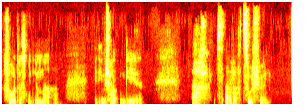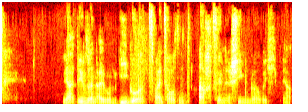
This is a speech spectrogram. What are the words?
Fotos mit ihm mache, mit ihm shoppen gehe. Ach, ist einfach zu schön. Ja, dem sein Album Igor 2018 erschienen, glaube ich. Ja.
